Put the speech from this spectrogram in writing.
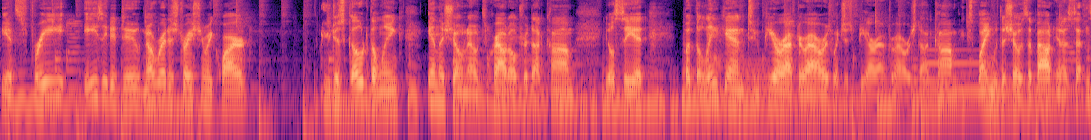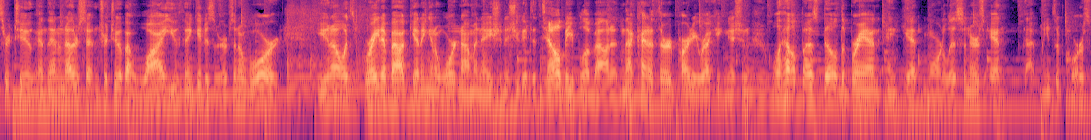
It's free, easy to do, no registration required you just go to the link in the show notes, crowdultra.com. You'll see it. Put the link in to PR After Hours, which is prafterhours.com. Explain what the show is about in a sentence or two, and then another sentence or two about why you think it deserves an award. You know what's great about getting an award nomination is you get to tell people about it, and that kind of third party recognition will help us build the brand and get more listeners. And that means, of course,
